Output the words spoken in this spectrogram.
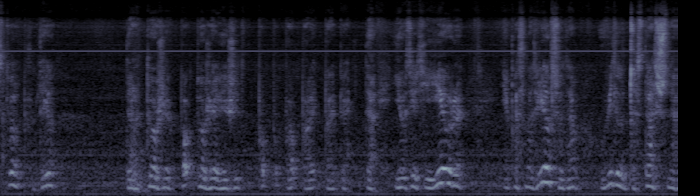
стол, посмотрел, да, тоже, по- тоже лежит по, по, по, по-. Да, и вот эти евро, я посмотрел, что там увидел достаточно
